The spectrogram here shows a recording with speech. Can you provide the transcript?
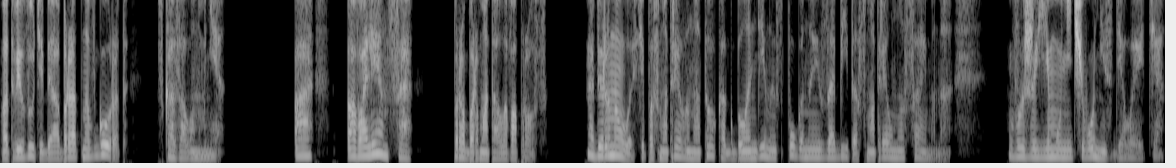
отвезу тебя обратно в город», — сказал он мне. «А... а Валенса?» — пробормотала вопрос. Обернулась и посмотрела на то, как блондин испуганно и забито смотрел на Саймона — вы же ему ничего не сделаете.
